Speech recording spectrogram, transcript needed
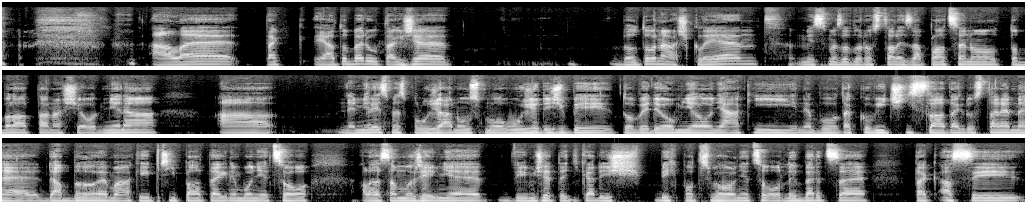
Ale tak já to beru tak, že byl to náš klient, my jsme za to dostali zaplaceno, to byla ta naše odměna a neměli jsme spolu žádnou smlouvu, že když by to video mělo nějaký nebo takový čísla, tak dostaneme double nebo nějaký příplatek nebo něco, ale samozřejmě vím, že teďka, když bych potřeboval něco od Liberce, tak asi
